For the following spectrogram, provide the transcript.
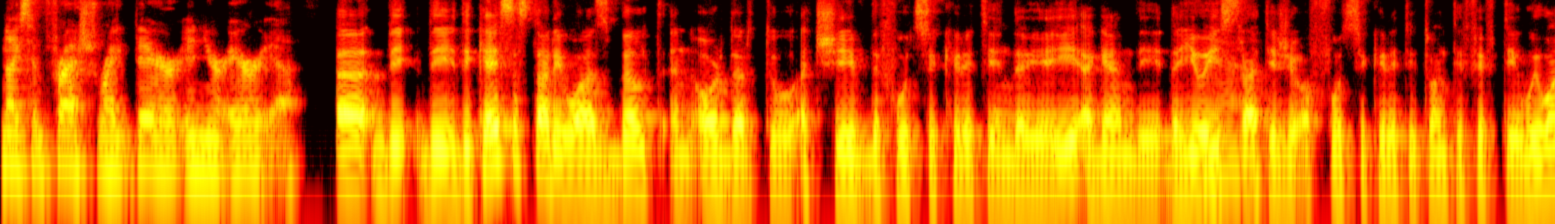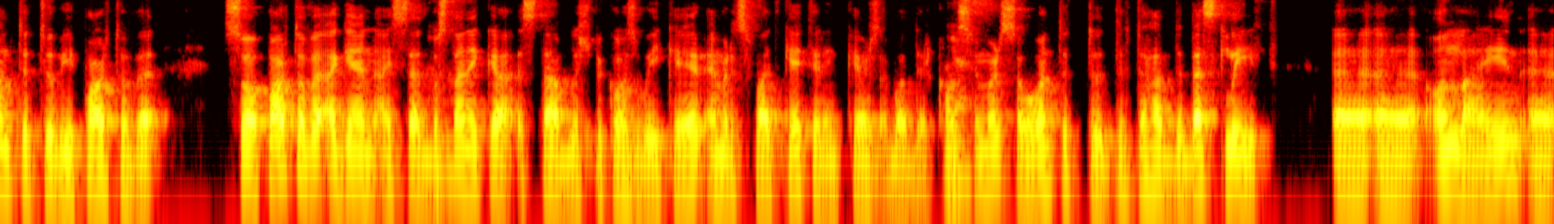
nice and fresh right there in your area. Uh, the, the, the case study was built in order to achieve the food security in the UAE. Again, the, the UAE yeah. strategy of food security 2050, we wanted to be part of it. So part of it, again, I said uh-huh. Bustanica established because we care. Emirates Flight Catering cares about their consumers. Yes. So we wanted to, to, to, have the best leaf uh, uh, online, uh,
